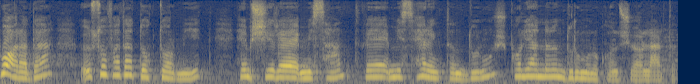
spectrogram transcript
Bu arada e, sofada Doktor Mead, hemşire Miss Hunt ve Miss Harrington durmuş Pollyanna'nın durumunu konuşuyorlardı.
